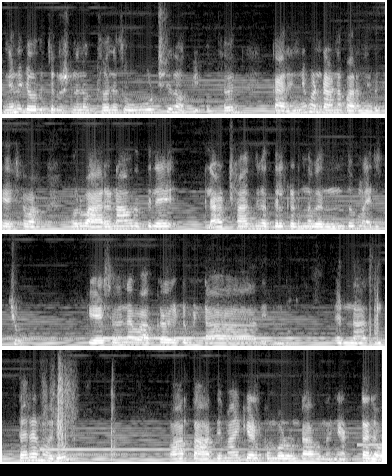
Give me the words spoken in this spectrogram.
ഇങ്ങനെ ചോദിച്ച് കൃഷ്ണൻ ഉദ്ധവനെ സൂക്ഷിച്ചു നോക്കി. ഉദ്ധവൻ കരഞ്ഞുകൊണ്ടാണ് പറഞ്ഞത് കേശവ. ഒരു വാരണാവതത്തിലെ ലാക്ഷാഗ്രഹത്തിൽ കിടന്ന് വെന്തു മരിച്ചു. കേശവനെ വാക്കുകൾ കേട്ട് മിണ്ടാതിരുന്നു. എന്നാൽ ഇത്തരമൊരു വാർത്ത ആദ്യമായി കേൾക്കുമ്പോൾ ഉണ്ടാകുന്ന ഞെട്ടലോ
